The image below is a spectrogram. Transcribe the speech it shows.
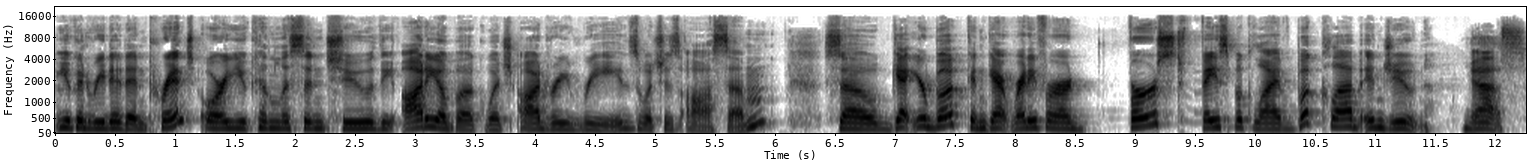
You can read it in print or you can listen to the audiobook which Audrey reads, which is awesome. So get your book and get ready for our first Facebook Live book club in June. Yes.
